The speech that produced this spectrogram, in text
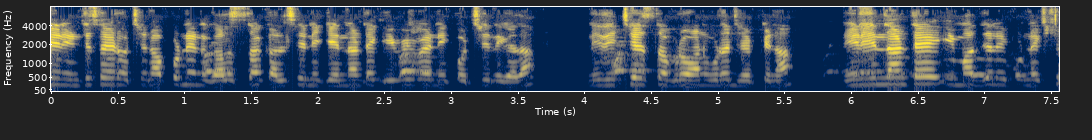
నేను ఇంటి సైడ్ వచ్చినప్పుడు నేను కలుస్తా కలిసి నీకు ఏంటంటే గివ్ ఇవే నీకు వచ్చింది కదా. నీది ఇచ్చేస్తా బ్రో అని కూడా చెప్పిన. నేను ఏంటంటే ఈ మధ్యలో ఇప్పుడు నెక్స్ట్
